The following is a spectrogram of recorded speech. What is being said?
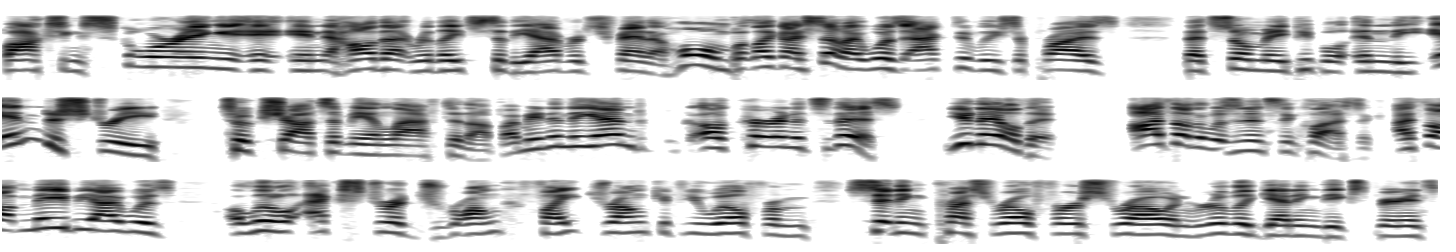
boxing scoring and how that relates to the average fan at home. But like I said, I was actively surprised that so many people in the industry took shots at me and laughed it up. I mean, in the end, Karan, it's this. You nailed it. I thought it was an instant classic. I thought maybe I was a little extra drunk, fight drunk, if you will, from sitting press row, first row, and really getting the experience.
